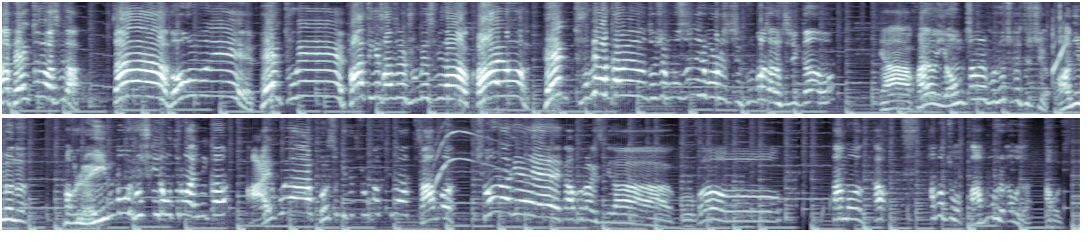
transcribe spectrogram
자 102개 왔습니다 자 너굴분이 102개 파티계 상자를 준비했습니다 과연 102개 아까면 도대체 무슨 일이 벌어질지 궁금하지 않으십니까? 어? 야 과연 0.1% 효주가 있을지 아니면은 막 레인보우 효주기 이런 거거 아닙니까? 아이고야 벌써 기대 들어온 것 같습니다 자 한번 시원하게 까보도록 하겠습니다 고고 한번 까 한번 좀 맛보기로 까보자. 가봅시다.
